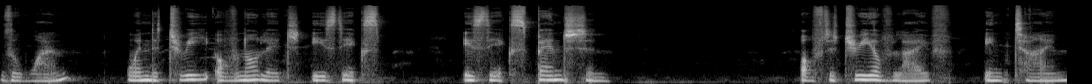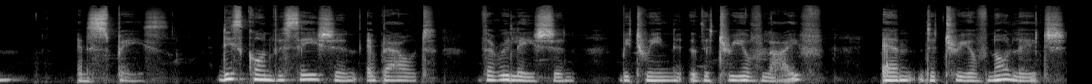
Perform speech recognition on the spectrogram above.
the one, when the tree of knowledge is the, is the expansion of the tree of life in time and space this conversation about the relation between the tree of life and the tree of knowledge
